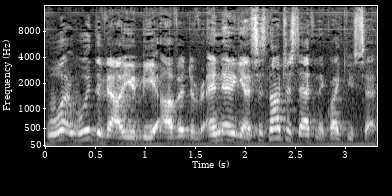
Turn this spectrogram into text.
what would the value be of a? And again, it's not just ethnic, like you said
